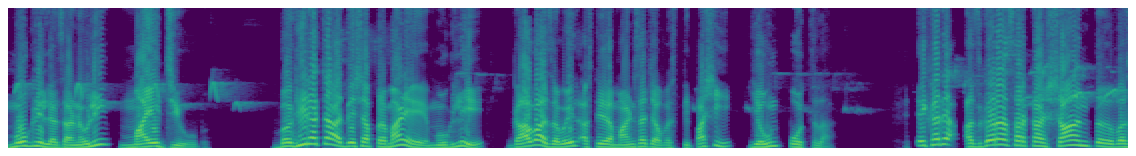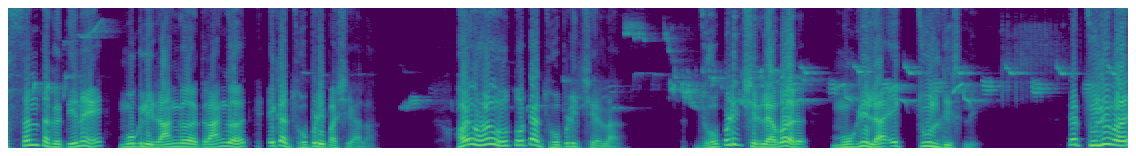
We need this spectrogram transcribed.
मोगलीला जाणवली मायेची ऊब बघिराच्या आदेशाप्रमाणे मोगली गावाजवळील असलेल्या माणसाच्या वस्तीपाशी येऊन पोचला. एखाद्या अजगरासारखा शांत व संत गतीने मोगली रांगत रांगत एका झोपडीपाशी आला. हळूहळू तो त्या झोपडीत शिरला. झोपडीत शिरल्यावर मोगलीला एक चूल दिसली. त्या चुलीवर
